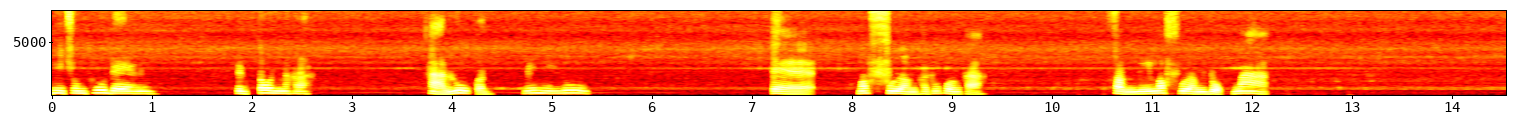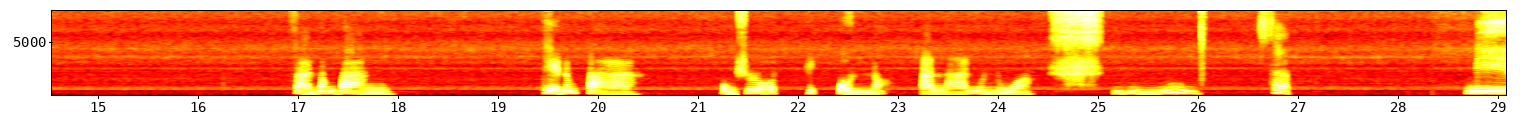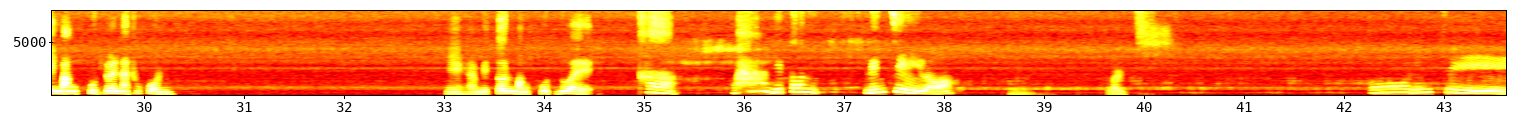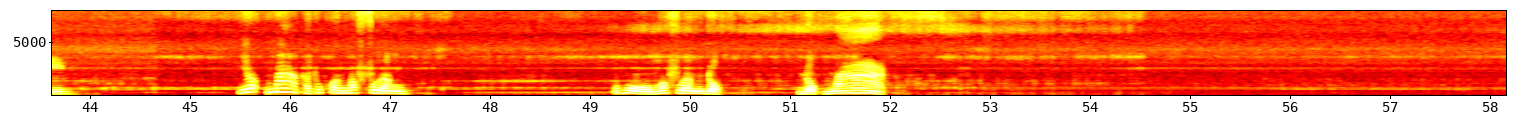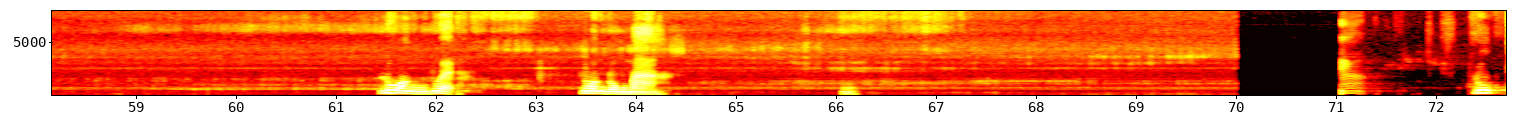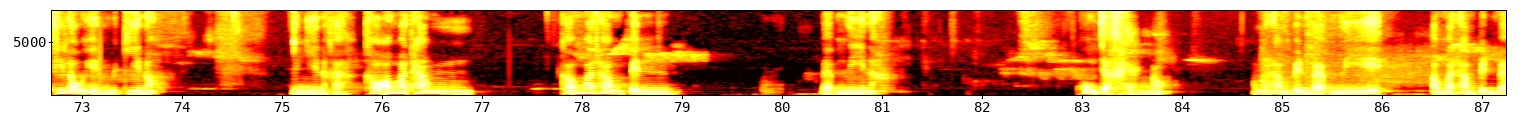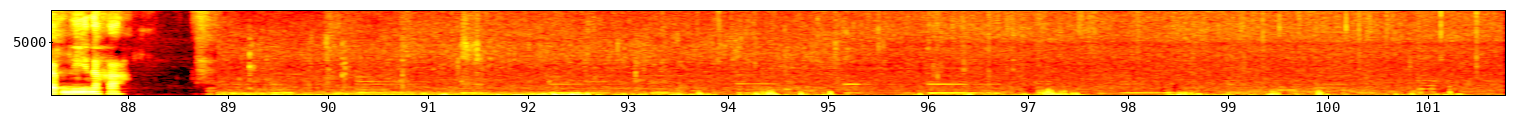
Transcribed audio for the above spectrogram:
มีชมพู่แดงเป็นต้นนะคะ หาลูกก่อน ไม่มีลูก แต่มะเฟืองค่ะทุกคนค่ะ ฝั่งนี้มะเฟืองดกมาก สารบางๆ เทน้ำปลาผงชูรสพริกป่นเนาะปลาล้านัวนัวอื้อหือแซ่บ มีมังคุดด้วยนะทุกคน นี่ค่ะ มีต้นมังคุดด้วย ค่ะ ว้ามีต้นลิ้นจี่เหรอไล่โอ้ลิ้นจี่ เยอะมากค่ะทุกคนมะเฟือง โอ้โห มะเฟืองดก ดกมาก ล่วงด้วย ล่วงลงมาเนี่ยลูกที่เราเห็นเมื่อกี้เนาะอย่างนี้นะคะ เขาเอามาทำเขามาทำเป็นแบบนี้นะ คงจะแข็งเนาะเอามาทำเป็นแบบนี้ เอามาทำเป็นแบบนี้นะคะ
